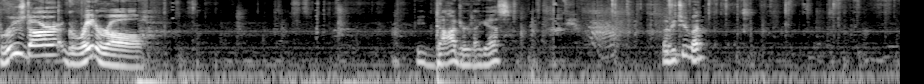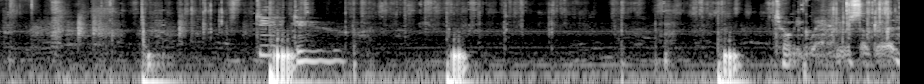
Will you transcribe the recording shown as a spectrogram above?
Brusdar Graterol. Be Dodgers, I guess. Love you too, bud. Do do. Tony Gwynn, he was so good.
